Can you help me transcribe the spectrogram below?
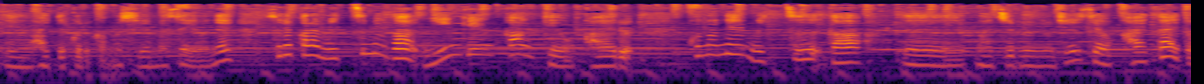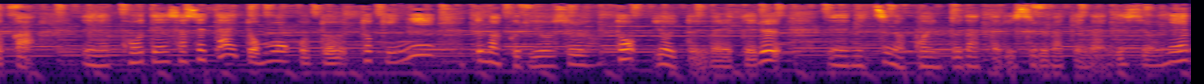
えー、入ってくるかもしれませんよね。それから3つ目が人間関係を変える。このね、3つが、えー、まあ、自分の人生を変えたいとか、え、好転させたいと思うこと、時にうまく利用すると良いと言われてる、え3つのポイントだったりするわけなんですよね。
